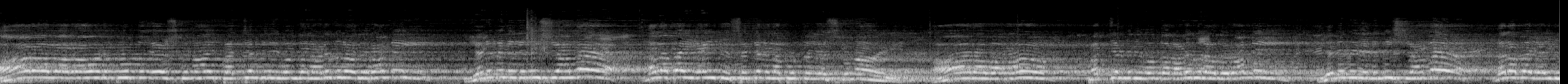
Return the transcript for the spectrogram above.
ఆరవ రౌండ్ పూర్తి చేసుకున్నాయి. పద్దెనిమిది వందల అడుగుల దూరాన్ని ఎనిమిది నిమిషాల నలభై ఐదు సెకండ్ల పూర్తి చేసుకున్నాయి. ఆరవ రౌండ్ పద్దెనిమిది వందల అడుగుల దూరాన్ని ఎనిమిది నిమిషాల నలభై ఐదు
